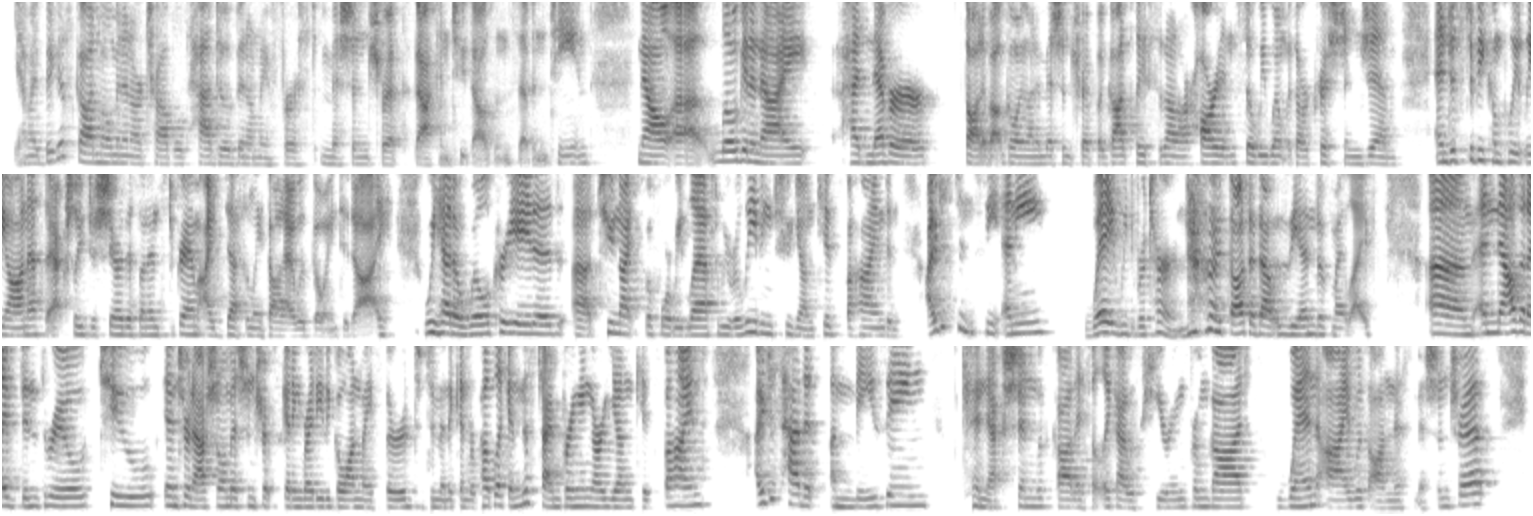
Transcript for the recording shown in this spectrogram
Yeah, my biggest God moment in our travels had to have been on my first mission trip back in 2017. Now, uh, Logan and I had never thought about going on a mission trip, but God placed it on our heart. And so we went with our Christian gym. And just to be completely honest, I actually just share this on Instagram. I definitely thought I was going to die. We had a will created uh, two nights before we left. We were leaving two young kids behind, and I just didn't see any way we'd return. I thought that that was the end of my life. Um, and now that I've been through two international mission trips, getting ready to go on my third to Dominican Republic, and this time bringing our young kids behind, I just had an amazing connection with God. I felt like I was hearing from God when I was on this mission trip.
